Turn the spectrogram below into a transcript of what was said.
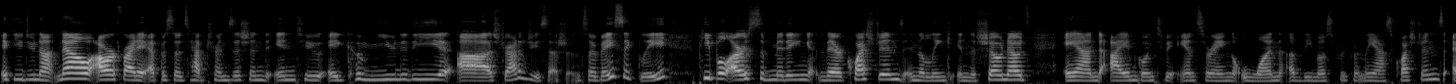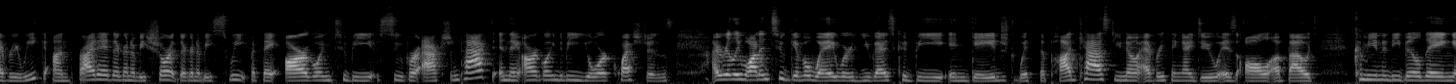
If you do not know, our Friday episodes have transitioned into a community uh, strategy session. So basically, people are submitting their questions in the link in the show notes, and I am going to be answering one of the most frequently asked questions every week. On Friday, they're going to be short, they're going to be sweet, but they are going to be super action packed, and they are going to be your questions. I really wanted to give away where you guys could be engaged with the podcast. You know, everything I do is all about community building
